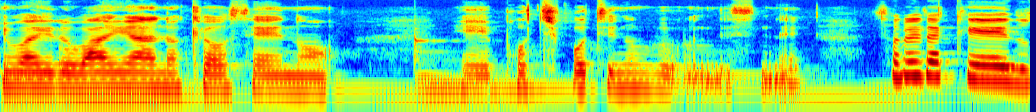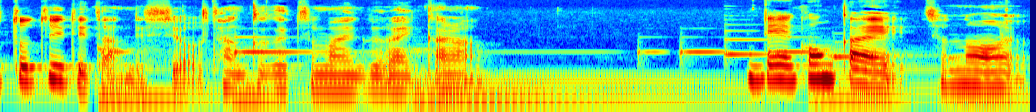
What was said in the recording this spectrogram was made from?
いわゆるワイヤーの矯正のえー、ポチポチの部分ですね。それだけずっとついてたんですよ。3ヶ月前ぐらいから。で今回その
